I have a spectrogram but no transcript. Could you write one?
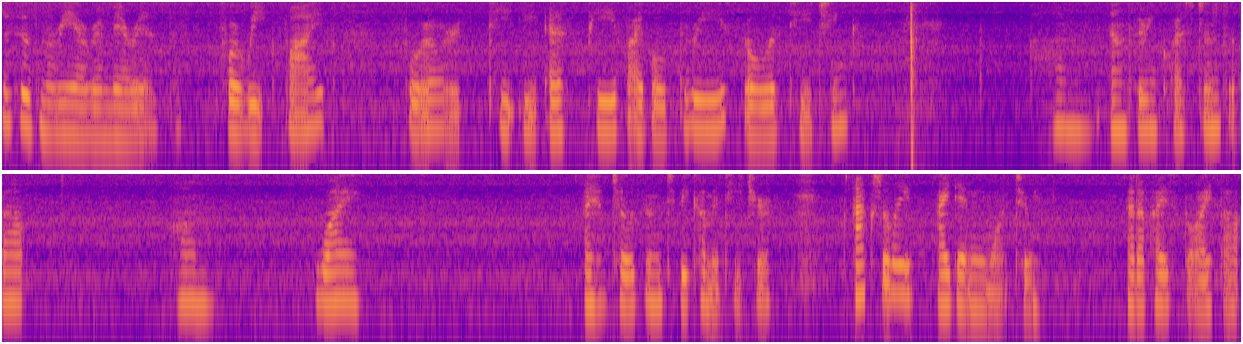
This is Maria Ramirez for week five for TESP 503 Soul of Teaching. Um, answering questions about um, why I have chosen to become a teacher. Actually, I didn't want to. Out of high school, I thought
